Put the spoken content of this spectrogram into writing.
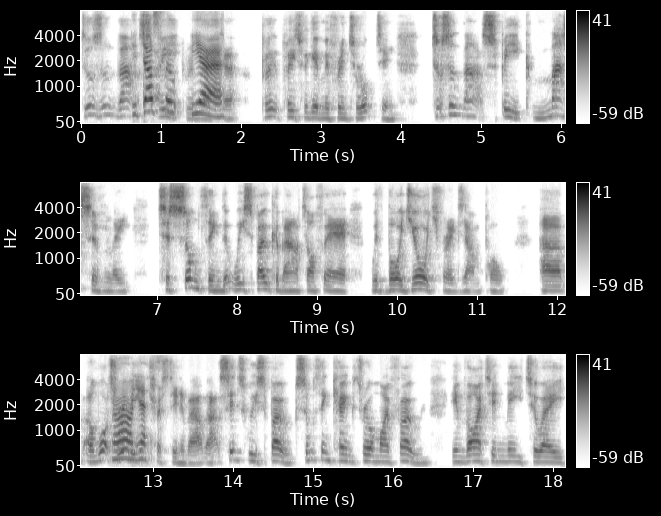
doesn't that it does speak, feel, Rebecca, yeah. Please, forgive me for interrupting. Doesn't that speak massively to something that we spoke about off air with Boy George, for example. Um, and what's oh, really yes. interesting about that, since we spoke, something came through on my phone inviting me to a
